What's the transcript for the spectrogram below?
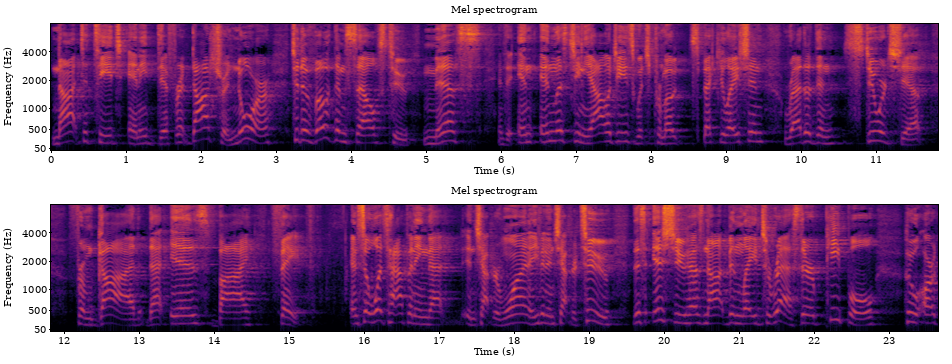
not to teach any different doctrine, nor to devote themselves to myths and to endless genealogies which promote speculation rather than stewardship from God that is by faith." And so, what's happening that in chapter one, and even in chapter two, this issue has not been laid to rest. There are people who are,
